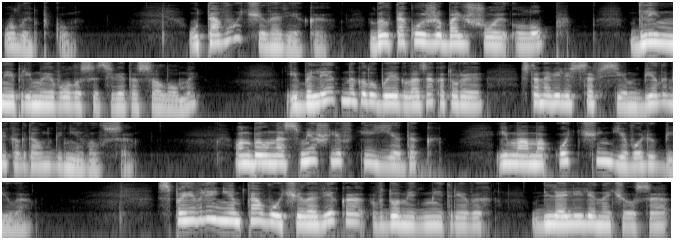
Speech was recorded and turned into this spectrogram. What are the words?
улыбку. У того человека был такой же большой лоб, длинные прямые волосы цвета соломы, и бледно-голубые глаза, которые становились совсем белыми, когда он гневался. Он был насмешлив и едок, и мама очень его любила. С появлением того человека в доме Дмитриевых для Лили начался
